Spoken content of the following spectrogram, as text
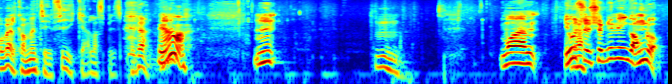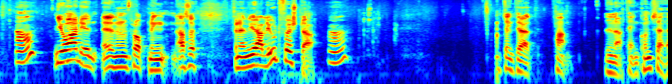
Och välkommen till Fika lastbilspodden. ja. Mm. Mm. Vad, ehm, jo, Ja. så körde vi igång då. ja, Jag hade en förhoppning, alltså, för när vi hade gjort första, ja. jag tänkte jag att fan, Lina, tänk om så här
